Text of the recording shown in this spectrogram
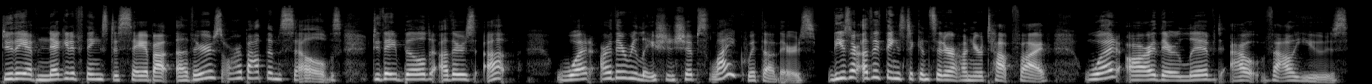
Do they have negative things to say about others or about themselves? Do they build others up? What are their relationships like with others? These are other things to consider on your top five. What are their lived out values?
